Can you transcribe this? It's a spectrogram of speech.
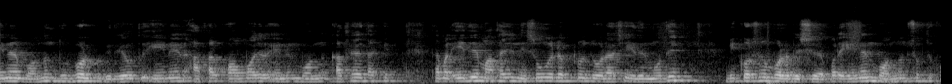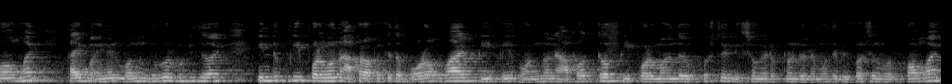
এন এন বন্ধন দুর্বল প্রকৃতি যেহেতু এন এর আকার কম হওয়ার জন্য এন এন বন্ধন কাছাকাছি থাকে তারপর মানে এদের মাথায় যে নিঃসঙ্গ ইলেকট্রন জোর আছে, এদের মধ্যে বিকর্ষণ বল বেশি হয় পরে এন এন বন্ধন শক্তি কম হয়, তাই এন এন বন্ধন দুর্বল প্রকৃতি হয়। কিন্তু পি পরমাণু আকার অপেক্ষিত বড় হয়, পি পি বন্ধনে আবদ্ধ, পি পরমাণু উপস্থিত নিঃসঙ্গ ইলেকট্রন জোরের মধ্যে বিকর্ষণ বল কম হয়।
